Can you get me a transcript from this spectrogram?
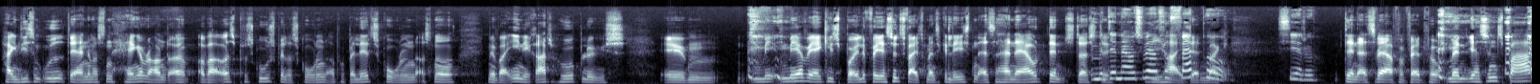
hang ligesom ud der. Han var sådan hangaround og, og var også på skuespillerskolen og på balletskolen og sådan noget, men var egentlig ret håbløs. Øhm, me, mere vil jeg ikke lige spoile, for jeg synes faktisk, man skal læse den. Altså, han er jo den største, Men den er jo svær at få fat på, siger du. Den er svær at få fat på. Men jeg synes bare,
